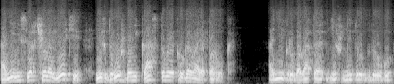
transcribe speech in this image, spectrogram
они не сверхчеловеки, их дружба не кастовая круговая порука. Они грубовато нежны друг к другу,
